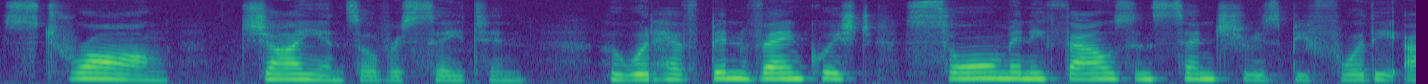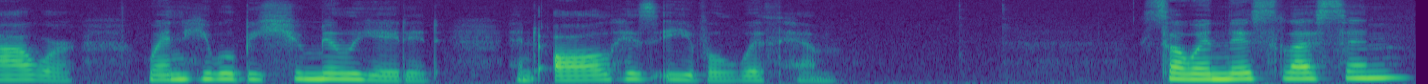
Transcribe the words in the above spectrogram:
strong, giants over Satan, who would have been vanquished so many thousand centuries before the hour when he will be humiliated, and all his evil with him. So, in this lesson,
